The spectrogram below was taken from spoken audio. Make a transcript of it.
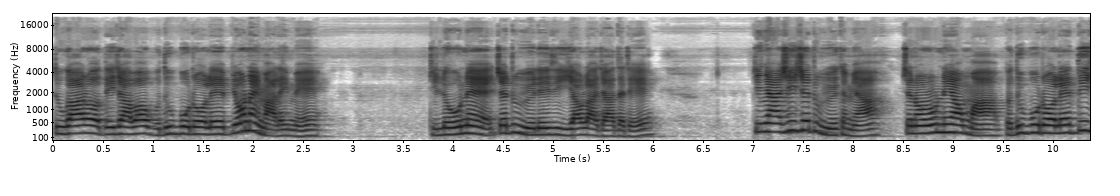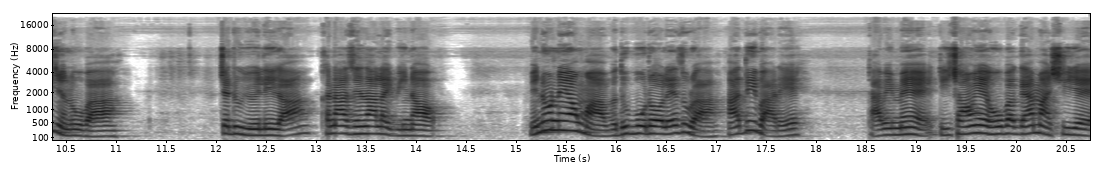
သူကတော့တေချာပေါက်ဘယ်သူပိုတော်လဲပြောနိုင်ပါလိမ့်မယ် ဒီလိုနဲ့ကျက်တူရေးလေးစီရောက်လာကြတဲ့ပညာရှိကျက်တူရွေးခမညာကျွန်တော်တို့နှစ်ယောက်မှာဘသူပိုတော်လဲသိကျင်လို့ပါကျက်တူရွေးလေးကခဏစဉ်းစားလိုက်ပြီးနောက်မင်းတို့နှစ်ယောက်မှာဘသူပိုတော်လဲဆိုတာငါသိပါတယ်ဒါပေမဲ့ဒီချောင်းရဲ့ဟိုဘက်ကမ်းမှာရှိတဲ့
